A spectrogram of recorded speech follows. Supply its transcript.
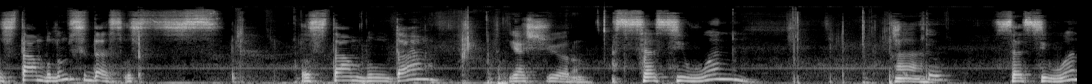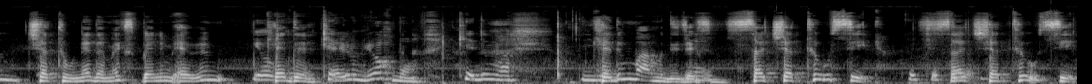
İstanbul'um Sidas. İs- İstanbul'da yaşıyorum. Sesivun Ha. tu. Sesivun Çetu ne demek? Benim evim Yok. kedi. Kedim. Evim yok mu? Kedim var. Kedim var mı diyeceksin. Saçetusi. Saçetu- Saçetusi.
